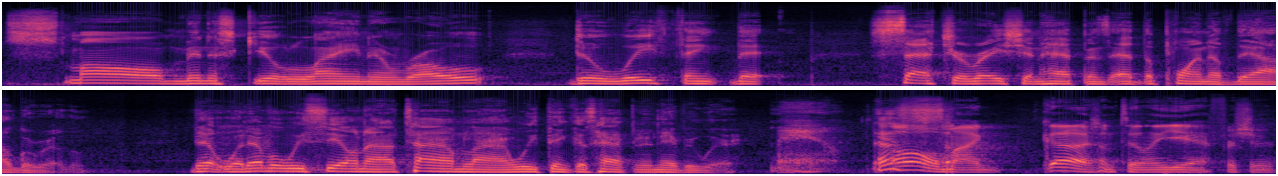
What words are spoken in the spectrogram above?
small, minuscule lane and road, do we think that saturation happens at the point of the algorithm? That whatever we see on our timeline, we think is happening everywhere. Man. That's oh so- my gosh, I'm telling you, yeah, for sure.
